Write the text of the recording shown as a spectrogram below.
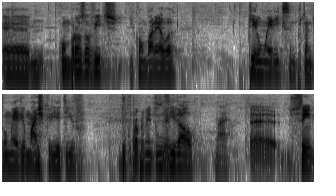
ehm, com Brozovic e com Barella, ter um Eriksen, portanto, um médio mais criativo do que propriamente um Sim. Vidal, não é? Uh, sim,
